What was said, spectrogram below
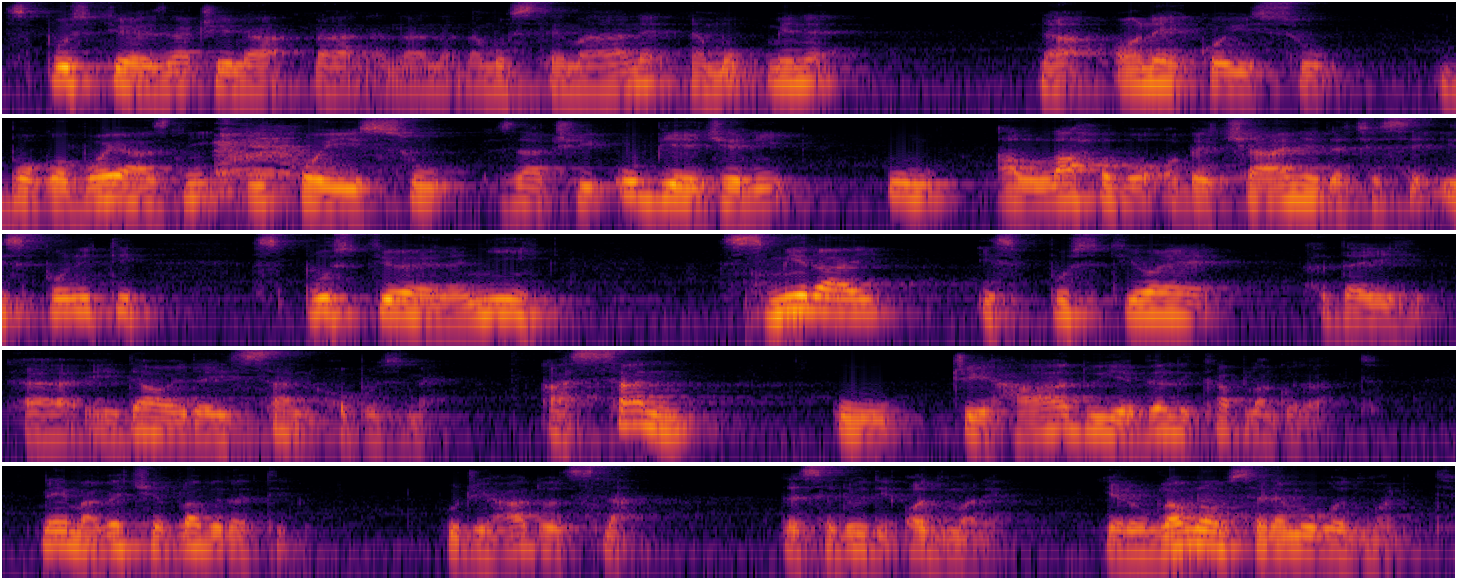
Spustio je znači na, na, na, na, na muslimane, na mu'mine, na one koji su bogobojazni i koji su znači ubjeđeni u Allahovo obećanje da će se ispuniti, spustio je na njih smiraj i spustio je da ih, a, i dao je da ih san obuzme. A san u džihadu je velika blagodat. Nema veće blagodati u džihadu od sna. Da se ljudi odmore. Jer uglavnom se ne mogu odmoriti.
